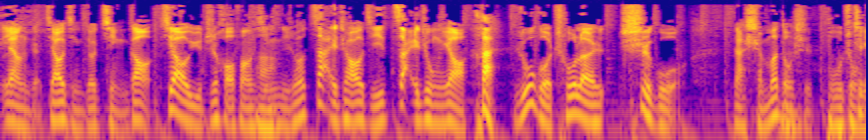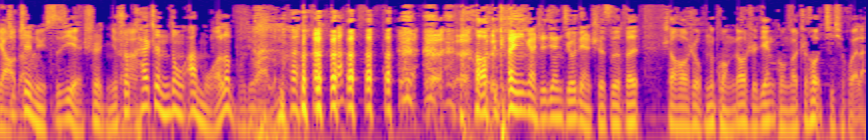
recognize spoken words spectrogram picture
亮着，交警就警告：“教育之后放心，啊你说再着急再重要，嗨，如果出了事故，那什么都是不重要的。这这这女司机也是，你就说啊开震动按摩了不就完了吗？好，看一看时间，九点十四分，稍后是我们的广告时间，广告之后继续回来。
